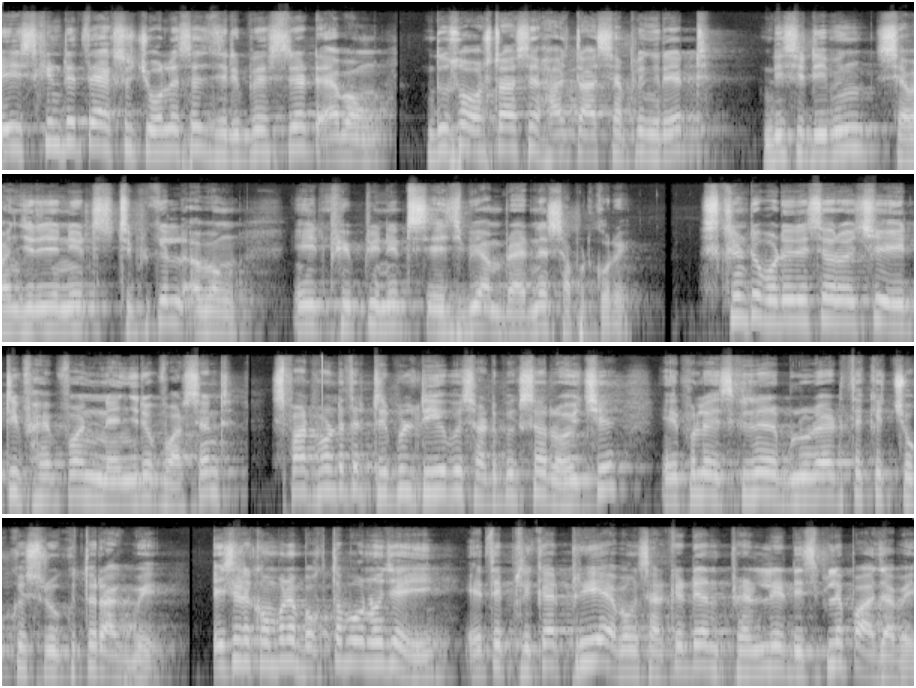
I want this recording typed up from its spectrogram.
এই স্ক্রিনটিতে একশো চল্লিশ এজ রিফ্রেশ রেট এবং দুশো অষ্টআশি হাজ টাচ স্যাম্পলিং রেট ডিসি ডিবিং সেভেন জিরো নিটস টিপিক্যাল এবং এইট ফিফটি নিটস এইচবিএম ব্রাইটনেস সাপোর্ট করে। স্ক্রিন টু বডি রেশিও রয়েছে এইটটি ফাইভ পয়েন্ট নাইন জিরো পার্সেন্ট স্মার্টফোনটিতে ট্রিপল টিউবি সার্টিফিকেশন রয়েছে। এর ফলে স্ক্রিনের ব্লু লাইট থেকে চোখকে সুরক্ষিত রাখবে। এছাড়া কোম্পানির বক্তব্য অনুযায়ী, এতে ফ্লিকার ফ্রি এবং সার্কিডিয়ান ফ্রেন্ডলি ডিসপ্লে পাওয়া যাবে।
